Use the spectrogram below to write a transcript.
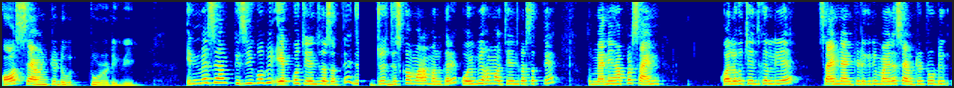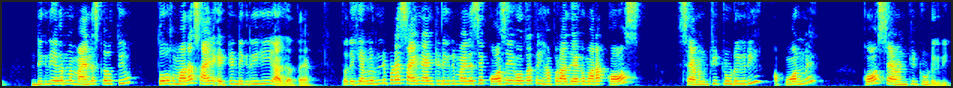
कॉस सेवेंटी टू डिग्री। इनमें से हम किसी को भी एक को चेंज कर सकते हैं, जो, जिसका हमारा मन करे, कोई भी हम चेंज कर सकते हैं। तो मैंने यहाँ पर साइन वाले को चेंज कर लिया है sine ninety degree minus seventy two degree अगर मैं माइनस करती हूँ तो हमारा साइन एटीन डिग्री ही आ जाता है। तो देखिए, अभी हमने पढ़ा साइन नाइन्टी डिग्री माइनस एक कॉस एक होता है तो यहाँ पर आ जाएगा हमारा cos seventy two degree upon में cos seventy two degree.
